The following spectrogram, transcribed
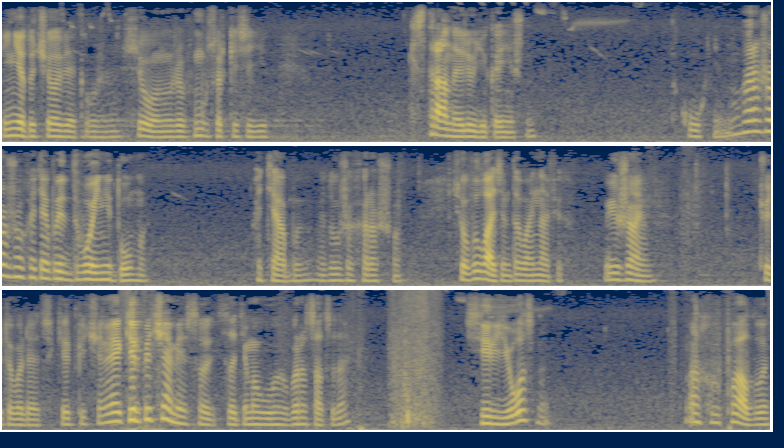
И нету человека уже. Все, он уже в мусорке сидит. Странные люди, конечно. В кухне. Ну хорошо, что хотя бы двое не дома. Хотя бы. Это уже хорошо. Все, вылазим, давай нафиг. Уезжаем. Что это валяется? Кирпичи. Ну я кирпичами, кстати, могу бросаться, да? Серьезно? Ах вы падлы.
